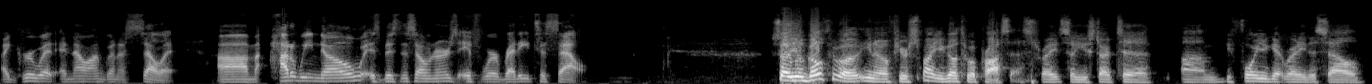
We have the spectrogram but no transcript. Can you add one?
I grew it and now I'm going to sell it. Um, how do we know as business owners if we're ready to sell? So you'll go through a you know if you're smart you go through a process right. So you start to um, before you get ready to sell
